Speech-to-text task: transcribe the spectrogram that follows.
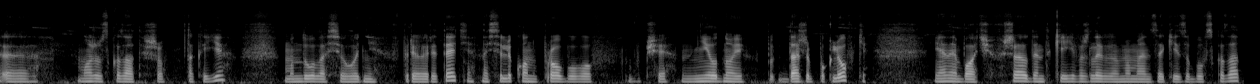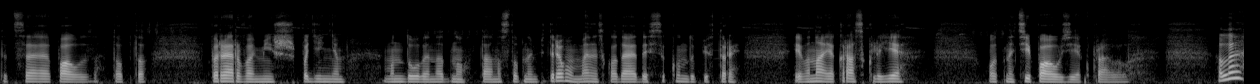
е, можу сказати, що так і є. Мандула сьогодні в пріоритеті. На силікон пробував взагалі ні одної навіть покльовки я не бачив. Ще один такий важливий момент, за який забув сказати, це пауза. Тобто перерва між падінням мандули на дно та наступним підривом в мене складає десь секунду-півтори. І вона якраз клює от на цій паузі, як правило. Але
